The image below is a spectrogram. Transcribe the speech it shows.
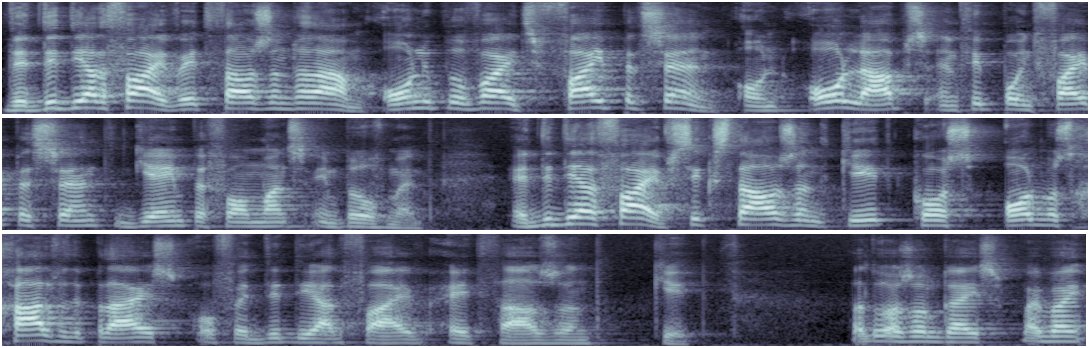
The DDR5 8000 RAM only provides 5% on all apps and 3.5% game performance improvement. A DDR5 6000 kit costs almost half the price of a DDR5 8000 kit. That was all guys, bye bye.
